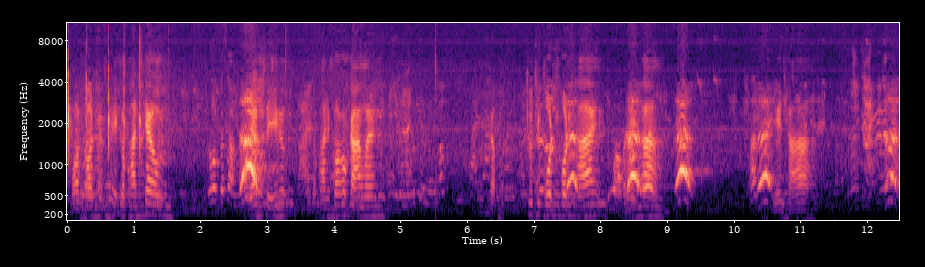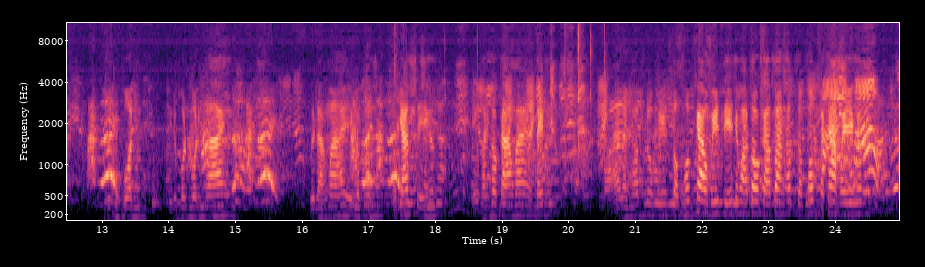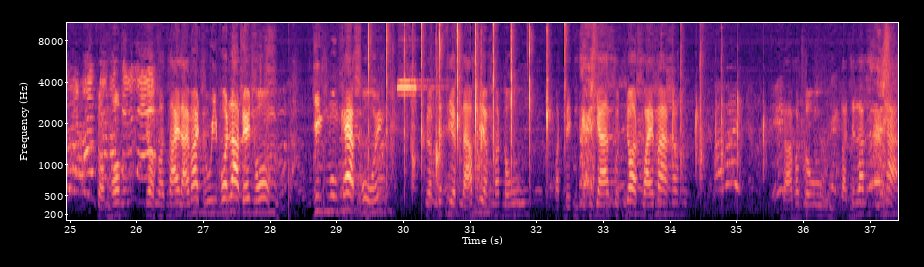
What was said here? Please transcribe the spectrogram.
บอลบอลเอกพันธ์แก้วแย้มสีครับเอกพันธ์ก็เข้ากลางไปกับชุติพลพลท้ายออกมาด้านข้างเยชาชุติพลชุติพลพลท้าย คืนหลังมาให้เอกพันธ์ย้มสีครับเอกพันธ์เข้ากลางไปเต็มไปแล้วครับลูกนี้สมภพแก้วมีสีจังหวะโตกลับบ้างครับ สมภพกระชากไปเองครับ สมภพโยกเข้าซ้ายหลายมาทวีพลลาบเดโชยิงมุมแคบโอ้ยเกือบจะเสียบสามเหลี่ยมประตูปฏิกิริยาสุดยอดไวมากครับสามประตูสัญลักษณ์สีหน้า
